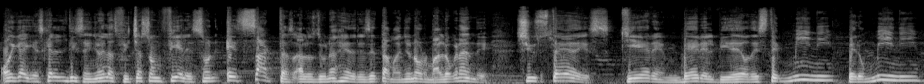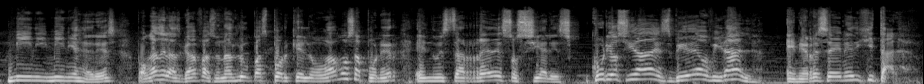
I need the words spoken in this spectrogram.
Oiga, y es que el diseño de las fichas son fieles, son exactas a los de un ajedrez de tamaño normal o grande. Si ustedes quieren ver el video de este mini, pero mini, mini, mini ajedrez, pónganse las gafas, unas lupas, porque lo vamos a poner en nuestras redes sociales. Curiosidades, video viral en RCN Digital.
